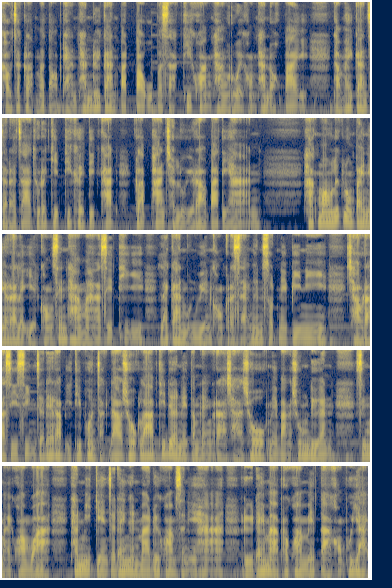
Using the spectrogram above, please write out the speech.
เขาจะกลับมาตอบแทนท่านด้วยการปัดเป่าอุปสรรคที่ขวางทางรวยของท่านออกไปทำให้การเจรจาธุรกิจที่เคยติดขัด กลับผ่านฉลุยราวปาฏิหาริย์ หากมองลึกลงไปในรายละเอียดของเส้นทางมหาเศรษฐี และการหมุนเวียนของกระแสเงินสดในปีนี้ ชาวราศีสิงห์จะได้รับอิทธิพลจากดาวโชคลาภที่เดินในตำแหน่งราชาโชคในบางช่วงเดือน ซึ่งหมายความว่าท่านมีเกณฑ์จะได้เงินมาด้วยความเสน่หา หรือได้มาเพราะความเมตตาของผู้ใหญ่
